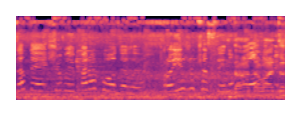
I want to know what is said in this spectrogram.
за те, що ви переходили проїжджу частину, Да, давайте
